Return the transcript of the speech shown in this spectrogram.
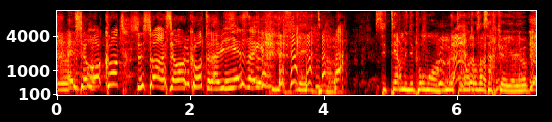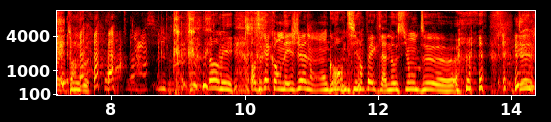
Elle se rencontre ce soir, elle se rencontre la vieillesse, la dame. C'est terminé pour moi. hein. Mettez-moi dans un cercueil. Allez hop, tombe. non mais en tout cas quand on est jeune, on grandit un peu avec la notion de, euh, de-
